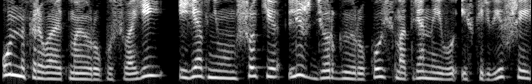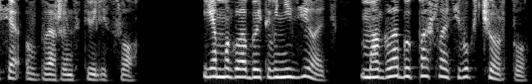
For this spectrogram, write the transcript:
Он накрывает мою руку своей, и я в немом шоке лишь дергаю рукой, смотря на его искривившееся в блаженстве лицо. Я могла бы этого не делать, могла бы послать его к черту,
